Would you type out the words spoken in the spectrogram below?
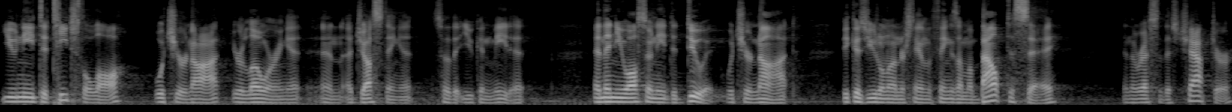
you need to teach the law, which you're not. You're lowering it and adjusting it so that you can meet it. And then you also need to do it, which you're not, because you don't understand the things I'm about to say in the rest of this chapter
